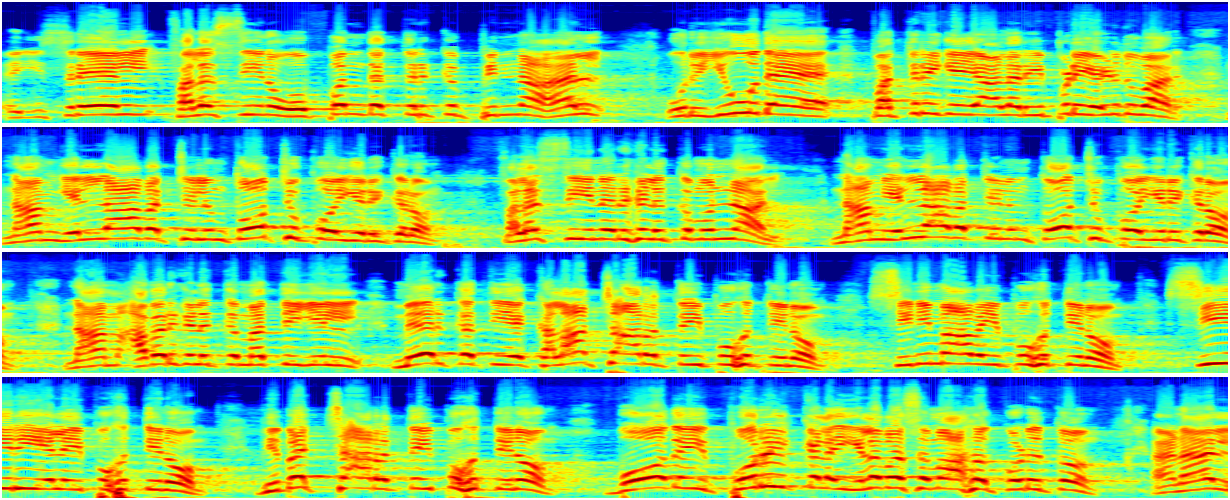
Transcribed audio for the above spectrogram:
இஸ்ரேல் பலஸ்தீன ஒப்பந்தத்திற்கு பின்னால் ஒரு யூத பத்திரிகையாளர் இப்படி எழுதுவார் நாம் எல்லாவற்றிலும் தோற்று போயிருக்கிறோம். பலஸ்தீனர்களுக்கு முன்னால் நாம் எல்லாவற்றிலும் தோற்று போயிருக்கிறோம். நாம் அவர்களுக்கு மத்தியில் மேற்கத்திய கலாச்சாரத்தை புகுத்தினோம். சினிமாவை புகுத்தினோம். சீரியலை புகுத்தினோம். விபச்சாரத்தை புகுத்தினோம். போதை பொருட்களை இலவசமாக கொடுத்தோம். ஆனால்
